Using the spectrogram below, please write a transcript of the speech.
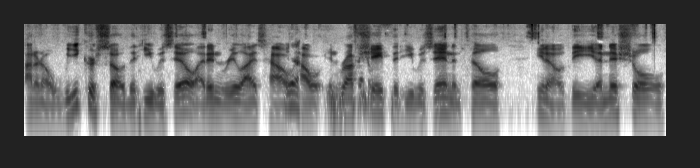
I don't know week or so that he was ill. I didn't realize how Yeah. how in rough shape that he was in until you know the initial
